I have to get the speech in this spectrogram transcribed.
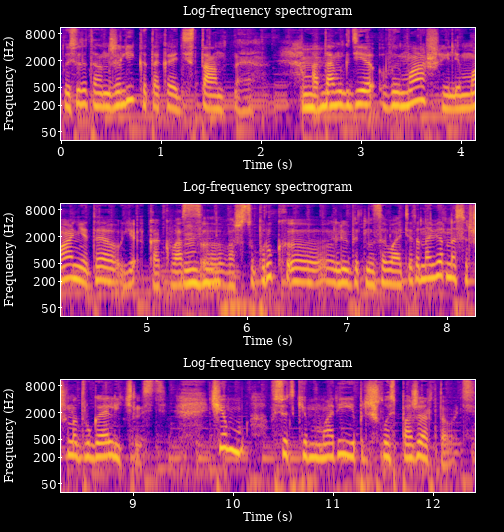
То есть вот эта Анжелика такая дистантная. Угу. А там, где вы Маша или Маня, да, как вас э, ваш супруг э, любит называть, это, наверное, совершенно другая личность. Чем все-таки Марии пришлось пожертвовать?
